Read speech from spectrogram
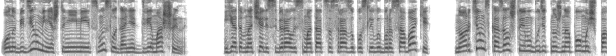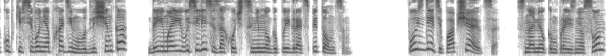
Он убедил меня, что не имеет смысла гонять две машины. Я-то вначале собиралась смотаться сразу после выбора собаки, но Артем сказал, что ему будет нужна помощь в покупке всего необходимого для щенка, да и моей Василисе захочется немного поиграть с питомцем. «Пусть дети пообщаются», — с намеком произнес он,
